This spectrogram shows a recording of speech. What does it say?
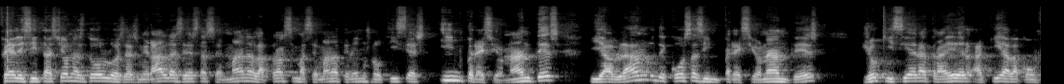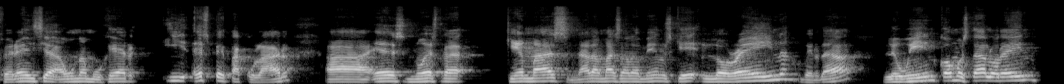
felicitaciones a todos los esmeraldas de esta semana. La próxima semana tenemos noticias impresionantes y hablando de cosas impresionantes, yo quisiera traer aquí a la conferencia a una mujer espectacular. Uh, es nuestra, ¿quién más? Nada más, nada menos que Lorraine, ¿verdad? Lewin, ¿cómo está Lorraine?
